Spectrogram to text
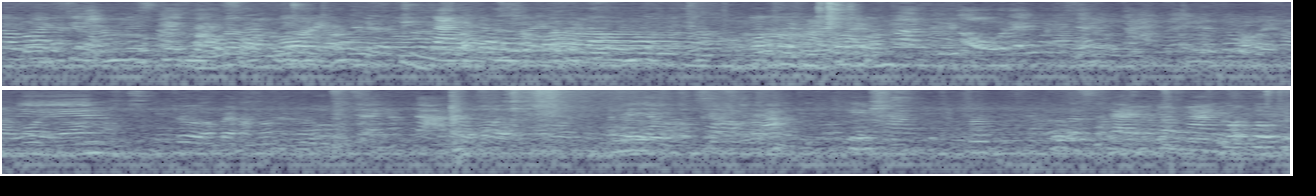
เก้าร้อยคือน้ำมันเก็บเหมาสองไปเลยก็ไปหาร้อย เจอแบบ นั้นอันนี้ยังนะเก็บเออแสดงทำงาก็ตัวตั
